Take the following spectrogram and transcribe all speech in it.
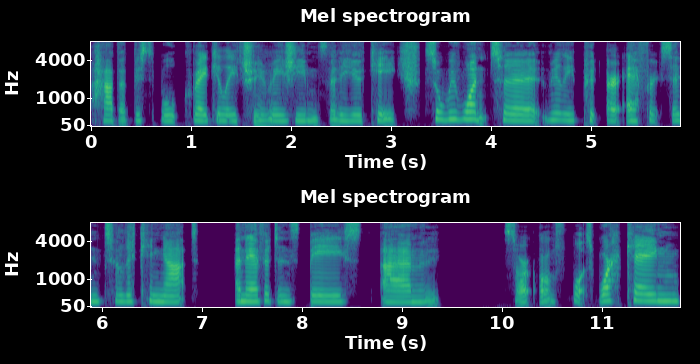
have a bespoke regulatory regime for the UK. So we want to really put our efforts into looking at an evidence based um, sort of what's working,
